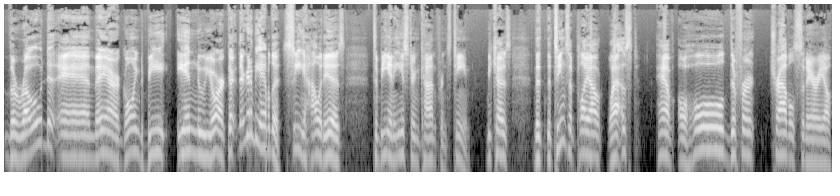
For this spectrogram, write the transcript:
the road and they are going to be in New York. They're, they're going to be able to see how it is to be an Eastern Conference team because the, the teams that play out west have a whole different travel scenario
